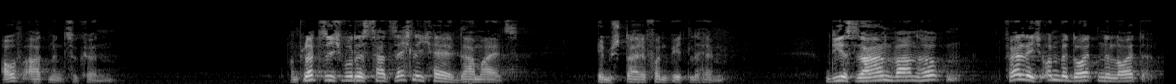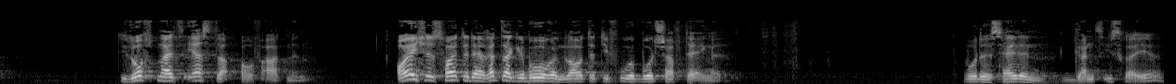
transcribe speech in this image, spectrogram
aufatmen zu können. Und plötzlich wurde es tatsächlich hell damals im Stall von Bethlehem. Und die es sahen, waren Hirten, völlig unbedeutende Leute. Die durften als Erste aufatmen. Euch ist heute der Retter geboren, lautet die frohe Botschaft der Engel. Wurde es hell in ganz Israel?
